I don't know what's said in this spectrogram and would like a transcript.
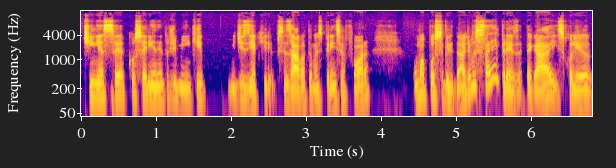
tinha essa coceirinha dentro de mim que me dizia que precisava ter uma experiência fora. Uma possibilidade é você sair da empresa, pegar e escolher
